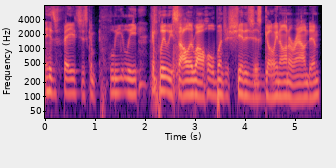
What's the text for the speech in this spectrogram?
his face just completely, completely solid, while a whole bunch of shit is just going on around him.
